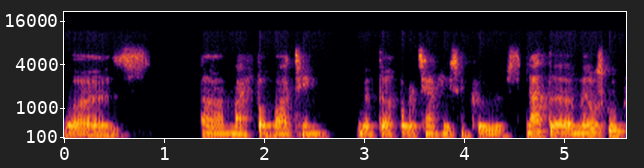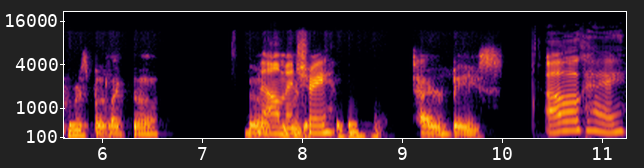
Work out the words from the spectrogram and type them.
was um, my football team with the Fort Sam Houston Cougars. Not the middle school Cougars, but like the the, the elementary entire base. Oh, okay,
